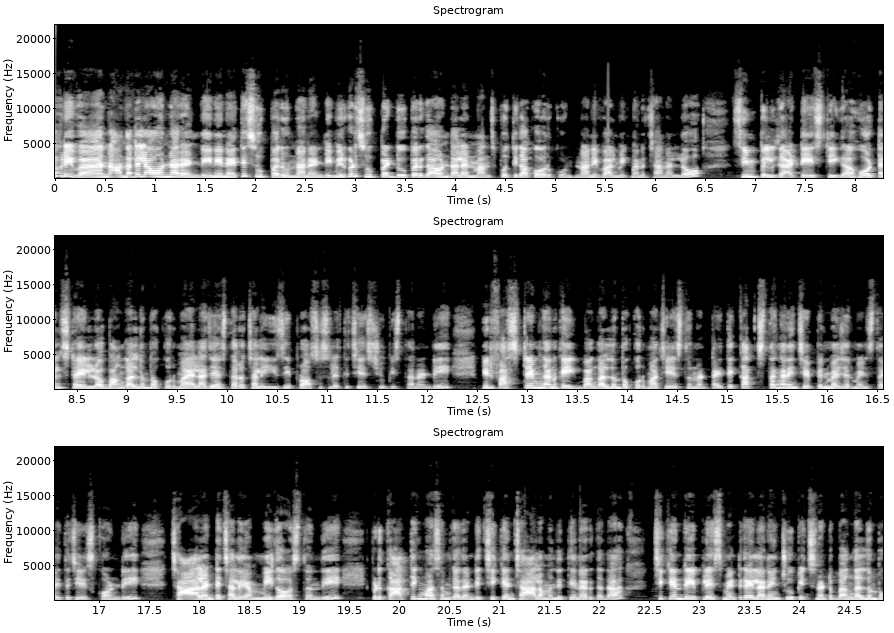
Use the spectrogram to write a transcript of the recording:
ఎవ్రీవన్ అందరు ఎలా ఉన్నారండి? నేనైతే సూపర్ ఉన్నానండి. మీరు కూడా సూపర్ డూపర్గా ఉండాలని మనస్ఫూర్తిగా కోరుకుంటున్నాను. ఇవాళ మీకు మన ఛానల్లో సింపుల్గా టేస్టీగా హోటల్ స్టైల్లో బంగాళదుంప కుర్మా ఎలా చేస్తారో చాలా ఈజీ ప్రాసెస్లు అయితే చేసి చూపిస్తానండి. మీరు ఫస్ట్ టైం కనుక ఈ బంగాళదుంప కుర్మా చేస్తున్నట్టయితే ఖచ్చితంగా నేను చెప్పిన మెజర్మెంట్స్తో అయితే చేసుకోండి. చాలా అంటే చాలా యమ్మీగా వస్తుంది. ఇప్పుడు కార్తీక మాసం కదండి చికెన్ చాలా మంది తినరు కదా. చికెన్ రీప్లేస్మెంట్గా ఇలా నేను చూపించినట్టు బంగాళదుంప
